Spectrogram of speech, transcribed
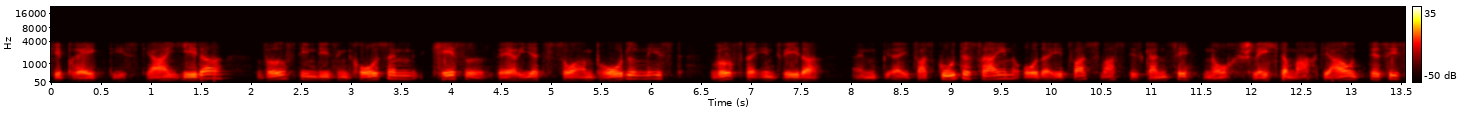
geprägt ist. Ja, jeder wirft in diesen großen Kessel, der jetzt so am Brodeln ist, wirft er entweder ein, etwas Gutes rein oder etwas, was das Ganze noch schlechter macht. Ja, und das ist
